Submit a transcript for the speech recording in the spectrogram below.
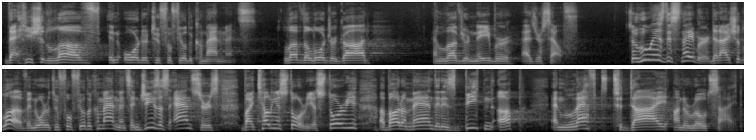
that he should love in order to fulfill the commandments? Love the Lord your God and love your neighbor as yourself. So, who is this neighbor that I should love in order to fulfill the commandments? And Jesus answers by telling a story a story about a man that is beaten up and left to die on the roadside.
